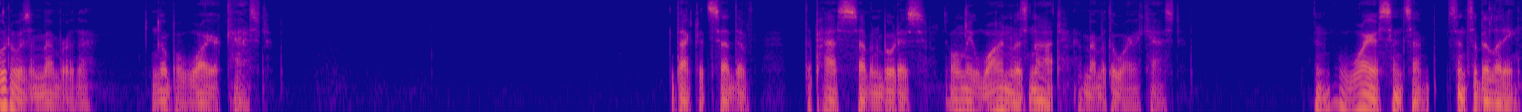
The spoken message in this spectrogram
Buddha was a member of the noble warrior caste. In fact, it's said of the past seven Buddhas, only one was not a member of the warrior caste. And warrior sensi sensibility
